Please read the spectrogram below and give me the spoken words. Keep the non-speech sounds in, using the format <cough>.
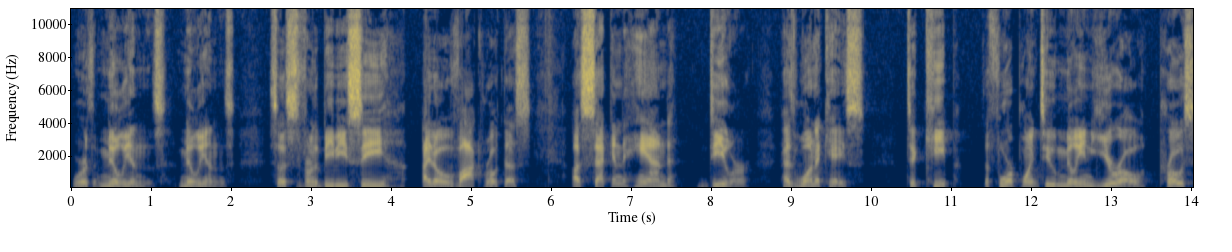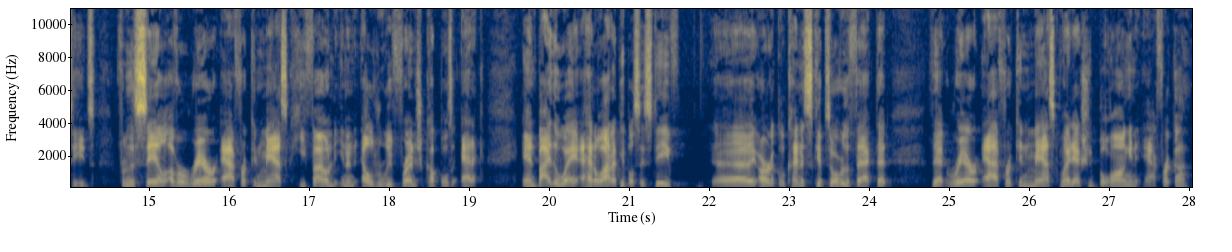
worth millions, millions. So this is from the BBC. Ido Vock wrote this. A second-hand dealer has won a case to keep the 4.2 million euro proceeds from the sale of a rare African mask he found in an elderly French couple's attic. And by the way, I had a lot of people say, Steve, uh, the article kind of skips over the fact that that rare African mask might actually belong in Africa.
